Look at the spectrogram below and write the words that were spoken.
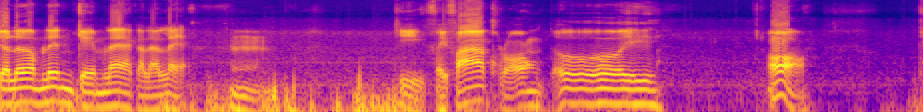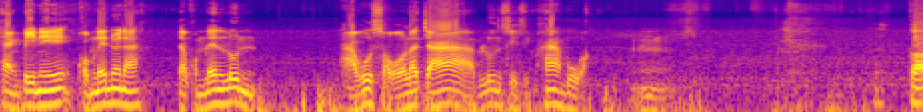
จะเริ่มเล่นเกมแรกกันแล้วแหละที่ไฟฟ้าครองเตยอ้อ แข่งปีนี้ผมเล่นด้วยนะ แต่ผมเล่นรุ่น อาวุโสแล้วจ้า รุ่น 45 บวกก็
